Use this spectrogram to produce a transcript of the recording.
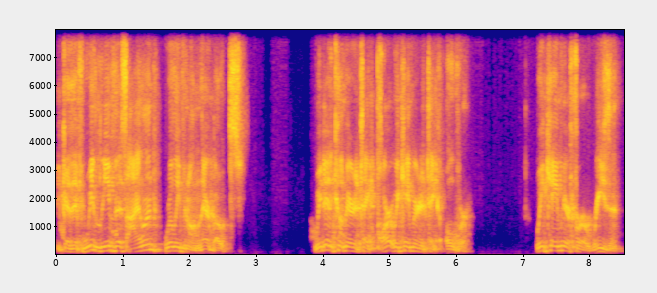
because if we leave this island, we're leaving on their boats. We didn't come here to take part, we came here to take over. We came here for a reason.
